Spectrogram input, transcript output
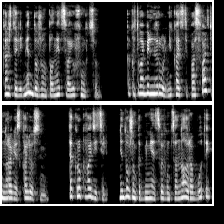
каждый элемент должен выполнять свою функцию. Как автомобильный руль не катится по асфальту наравне с колесами, так руководитель не должен подменять свой функционал работой,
